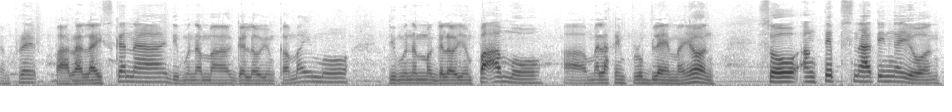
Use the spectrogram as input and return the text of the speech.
siyempre, paralyzed ka na, hindi mo na magalaw yung kamay mo, hindi mo na magalaw yung paa mo, ah, malaking problema yon. So, ang tips natin ngayon,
